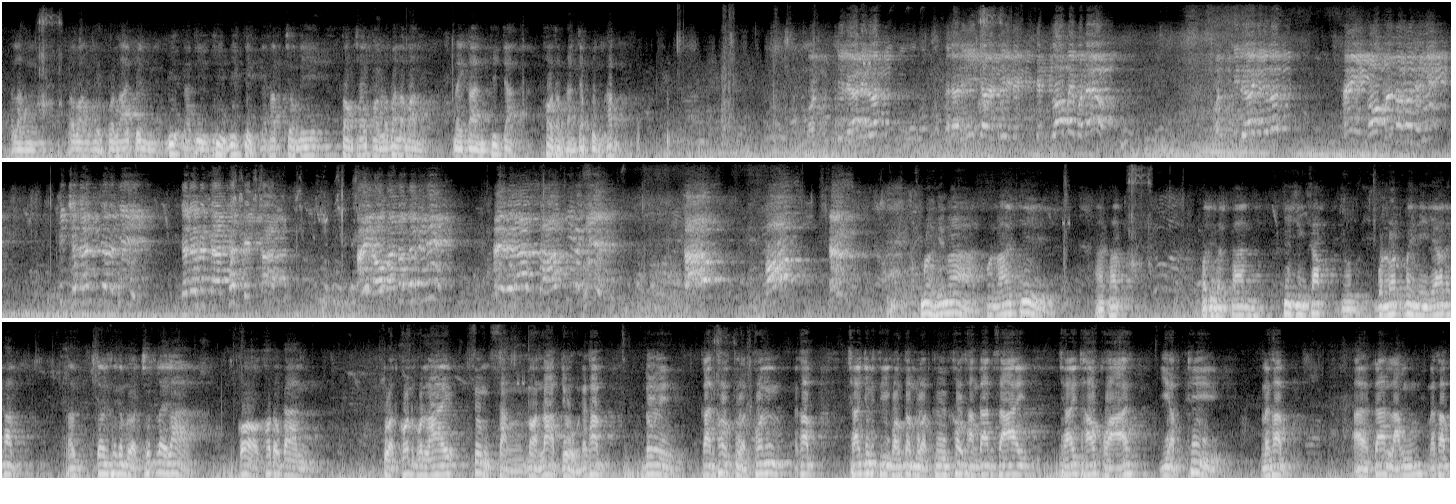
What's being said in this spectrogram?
กำลังระวังเหตุคนร้ายเป็นวินาทีที่วิกฤตนะครับช่วงนี้ต้องใช้ความระมัดระวังในการที่จะเข้าทำการจับกลุ่มครับคนที่เหลือในรถขณะนี้เจ้าหน้าที่ได้ปิดล้อมไปหมดแล้วคนที่เหลืออยู่ในรถให้ออกมานอกรถอย่างนี้มิฉะนั้นเจ้าหน้าที่จะดำเนินการขั้นเด็ดขาดให้ออกมานอกรถอย่างนี้ให้เวลาสามวินาทีสามสองหนึ่ง เมื่อเห็นว่าคนร้ายที่ครับปฏิบัติการที่ชิงทรัพย์อยู่บนรถไม่มีแล้วนะครับเจ้าหน้าที่ตำรวจชุดไล่ล่า ก็เข้าทำการตรวจค้นคนร้ายซึ่งสั่งนอนราบอยู่นะครับ โดยการเข้าตรวจค้นนะครับ ใช้ยุทธวิธีของตำรวจคือเข้าทางด้านซ้าย ใช้เท้าขวาเหยียบที่นะครับด้านหลังนะครับ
